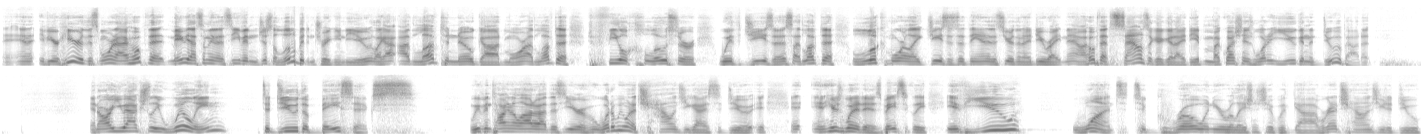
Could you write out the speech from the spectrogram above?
and if you're here this morning, I hope that maybe that's something that's even just a little bit intriguing to you. Like, I, would love to know God more. I'd love to, to feel closer with Jesus. I'd love to look more like Jesus at the end of this year than I do right now. I hope that sounds like a good idea, but my question is, what are you going to do about it? And are you actually willing to do the basics? We've been talking a lot about this year of what do we want to challenge you guys to do? And here's what it is basically, if you want to grow in your relationship with God, we're going to challenge you to do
